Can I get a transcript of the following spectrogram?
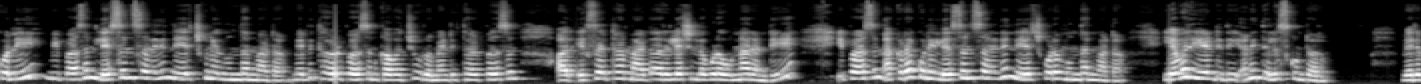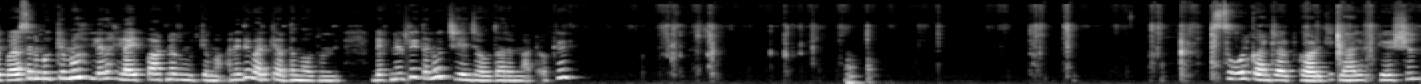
కొన్ని మీ పర్సన్ లెసన్స్ అనేది నేర్చుకునేది ఉందన్నమాట. మేబీ థర్డ్ పర్సన్ కావచ్చు romantic third person or etcetera matter రిలేషన్లో కూడా ఉన్నారంటే ఈ పర్సన్ అక్కడ కొన్ని లెసన్స్ అనేది నేర్చుకోవడం ఉందన్నమాట. ఎవరు ఏంటిది అని తెలుసుకుంటారు. వేరే పర్సన్ ముఖ్యమా లేదా లైఫ్ పార్ట్నర్ ముఖ్యమా అనేది వారికి అర్థమవుతుంది. డెఫినెట్లీ తను చేంజ్ అవుతారనమాట ఓకే? సోల్ కాంట్రాక్ట్ కార్డ్కి క్లారిఫికేషన్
